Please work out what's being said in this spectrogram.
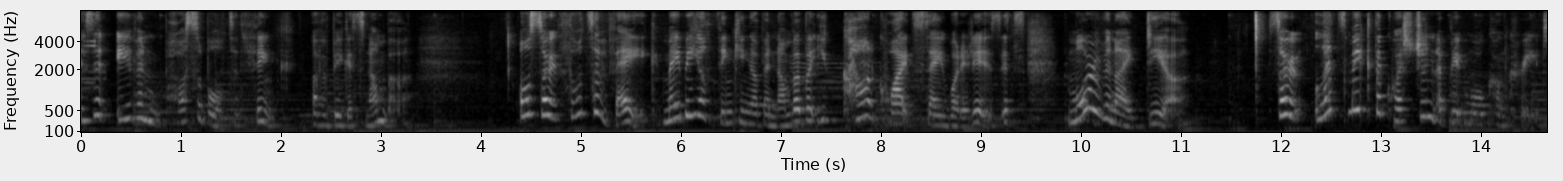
is it even possible to think of a biggest number? Also, thoughts are vague. Maybe you're thinking of a number, but you can't quite say what it is. It's more of an idea. So let's make the question a bit more concrete.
